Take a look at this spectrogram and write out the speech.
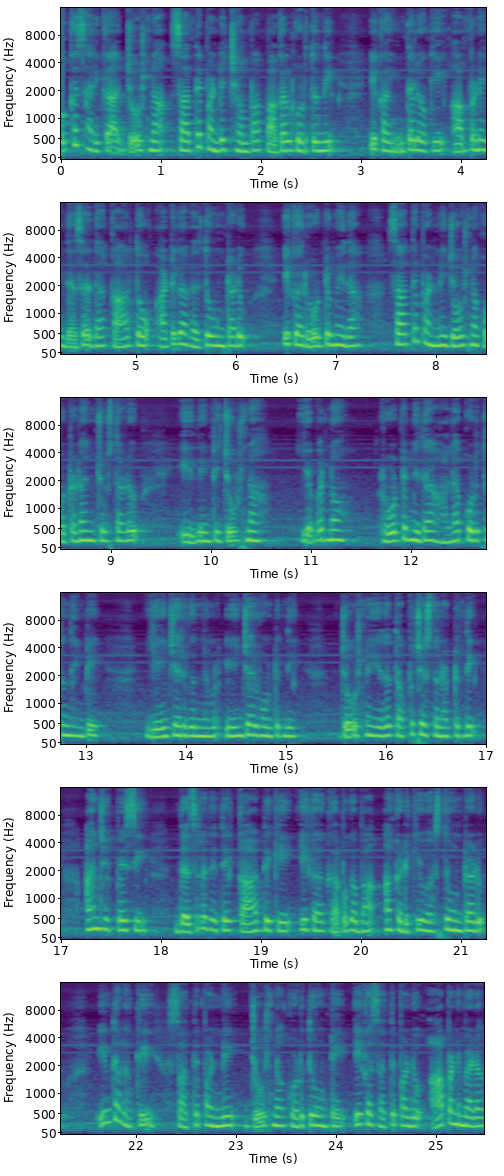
ఒక్కసారిగా జోష్న సత్యపండు చెంప పగలు కొడుతుంది. ఇక ఇంతలోకి అప్పుడే దశరథ కార్తో అటుగా వెళ్తూ ఉంటాడు. ఇక రోడ్డు మీద సత్యపండుని జోష్న కొట్టడం చూస్తాడు. ఇదేంటి జోష్న ఎవరినో రోడ్డు మీద అలా కొడుతుందేంటి? ఏం జరుగుంది ఏం జరుగుంటుంది? జోష్ణ ఏదో తప్పు చేస్తున్నట్టుంది అని చెప్పేసి దశరథ్ అయితే కార్తికి ఇక గబగబా అక్కడికి వస్తూ ఉంటాడు. ఇంతలోకి సత్యపండిని జోష్ణ కొడుతూ ఉంటే ఇక సత్యపండు ఆపండి మేడం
